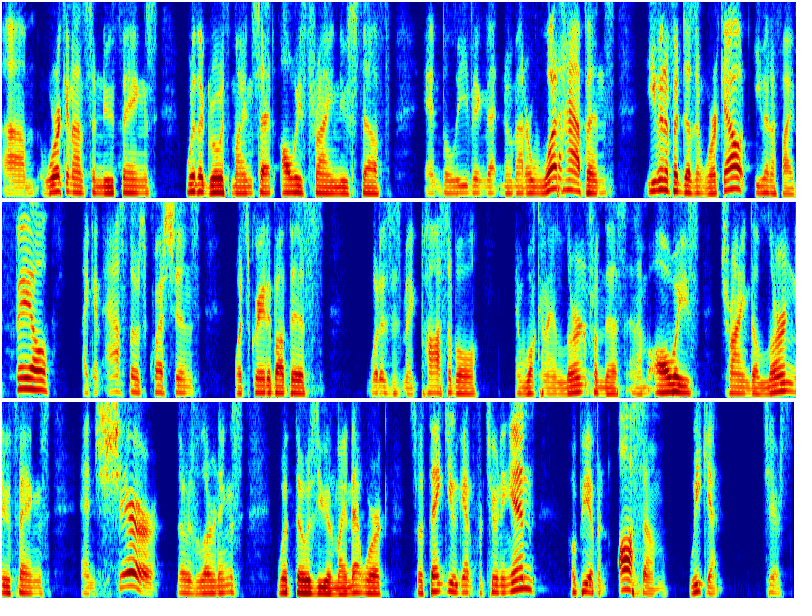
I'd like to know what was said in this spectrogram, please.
Um, working on some new things with a growth mindset, always trying new stuff and believing that no matter what happens, even if it doesn't work out, even if I fail, I can ask those questions. What's great about this? What does this make possible? And what can I learn from this? And I'm always trying to learn new things and share those learnings with those of you in my network. So thank you again for tuning in. Hope you have an awesome weekend. Cheers.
